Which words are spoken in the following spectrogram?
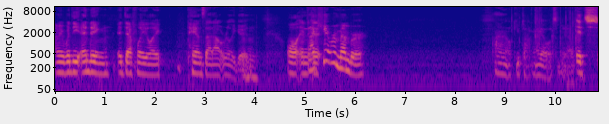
I mean with the ending it definitely like pans that out really good. Mhm. Well, and, And I can't remember I don't know, keep talking. I gotta look something up. it's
